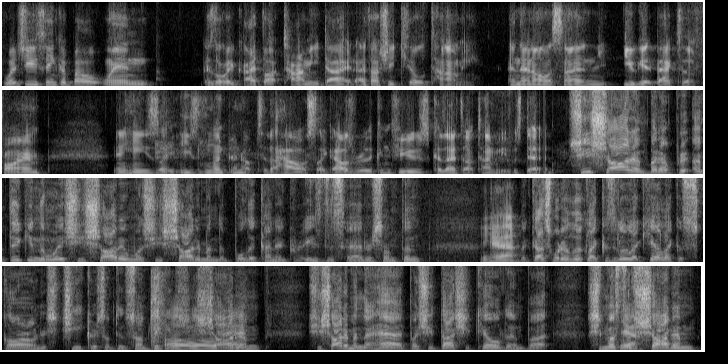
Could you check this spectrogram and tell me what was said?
what do you think about when because like i thought tommy died i thought she killed tommy and then all of a sudden you- you get back to the farm and he's like he's limping up to the house like i was really confused because i thought tommy was dead She shot him, but I'm, I'm thinking the way she shot him was she shot him and the bullet kind of grazed his head or something. yeah Like that's what it looked like because it looked like he had like a scar on his cheek or something. So I'm thinking Oh, she shot okay. him. She shot him in the head, but she thought she killed him. But she must have shot him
